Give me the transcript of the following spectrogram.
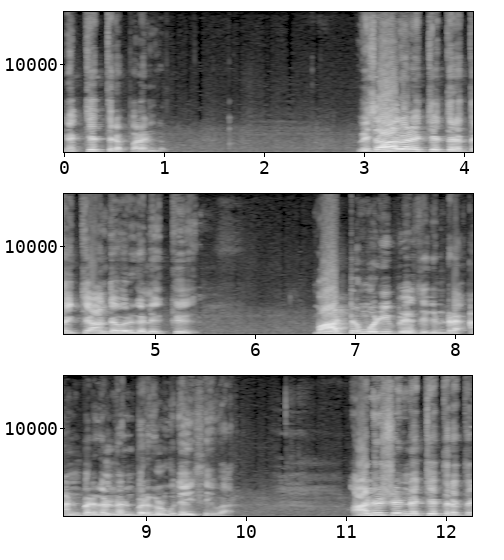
நட்சத்திர பலன்கள். விசாக நட்சத்திரத்தை சார்ந்தவர்களுக்கு மாற்று மொழி பேசுகின்ற அன்பர்கள் நண்பர்கள் உதவி செய்வார்கள். அனுஷன் நட்சத்திரத்தை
